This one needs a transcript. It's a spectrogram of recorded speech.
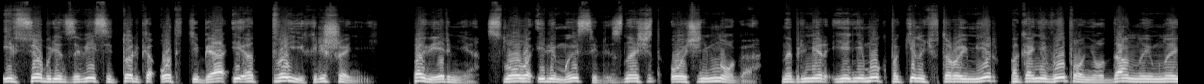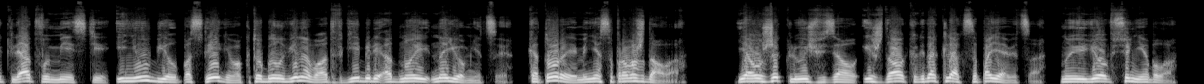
и все будет зависеть только от тебя и от твоих решений. Поверь мне, слово или мысль значит очень много. Например, я не мог покинуть второй мир, пока не выполнил данную мной клятву мести и не убил последнего, кто был виноват в гибели одной наемницы, которая меня сопровождала. Я уже ключ взял и ждал, когда клякса появится, но ее все не было.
